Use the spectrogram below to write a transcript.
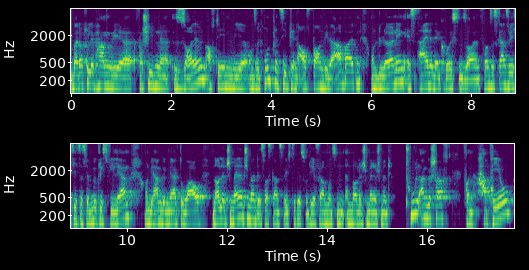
Bei Dr. Lib haben wir verschiedene Säulen, auf denen wir unsere Grundprinzipien aufbauen, wie wir arbeiten. Und Learning ist eine der größten Säulen. Für uns ist ganz wichtig, dass wir möglichst viel lernen. Und wir haben gemerkt, wow, Knowledge Management ist was ganz Wichtiges. Und hierfür haben wir uns ein Knowledge Management Tool angeschafft von Hapeo.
